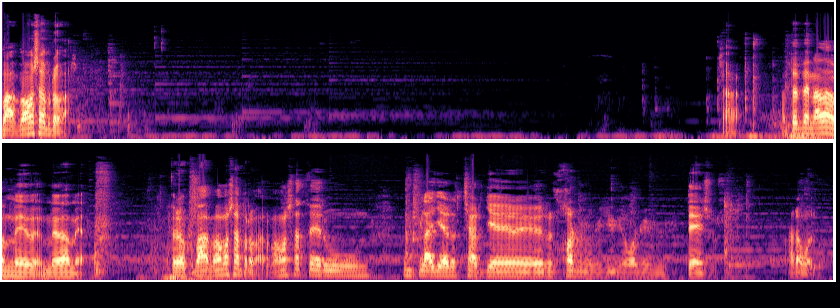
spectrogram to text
va- vamos a probar. O sea, antes de nada me, me va a mear. Pero va- vamos a probar. Vamos a hacer un, un player charger de esos. Ahora vuelvo.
